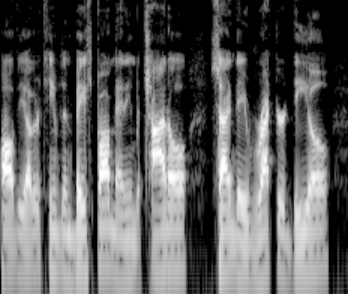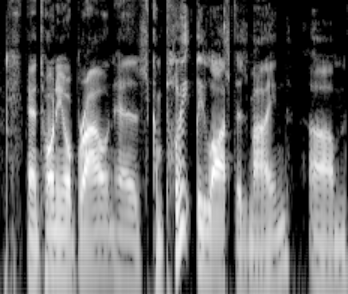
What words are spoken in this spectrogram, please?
all the other teams in baseball. Manny Machado signed a record deal. Antonio Brown has completely lost his mind. Um,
